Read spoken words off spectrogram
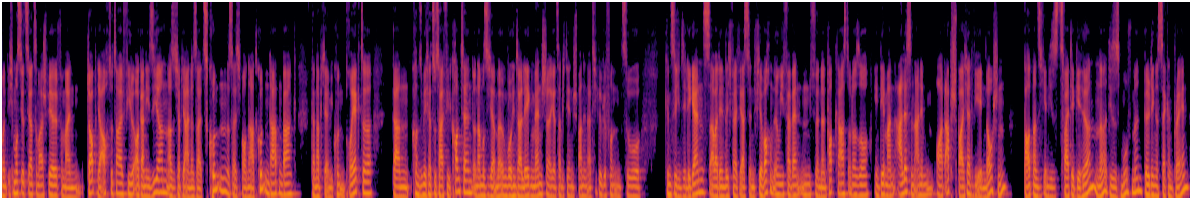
Und ich muss jetzt ja zum Beispiel für meinen Job ja auch total viel organisieren. Also ich habe ja einerseits Kunden, das heißt, ich brauche eine Art Kundendatenbank, dann habe ich ja irgendwie Kundenprojekte, dann konsumiere ich ja total viel Content und dann muss ich ja immer irgendwo hinterlegen, Mensch, jetzt habe ich den spannenden Artikel gefunden zu künstlicher Intelligenz, aber den will ich vielleicht erst in vier Wochen irgendwie verwenden für einen Podcast oder so, indem man alles in einem Ort abspeichert, wie eben Notion baut man sich in dieses zweite Gehirn, ne, dieses Movement, Building a Second Brain,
